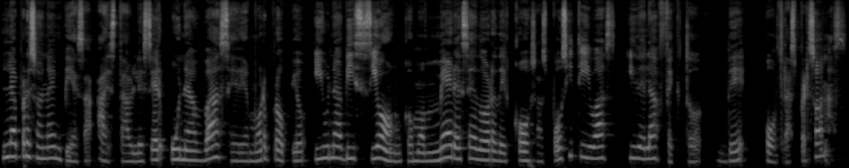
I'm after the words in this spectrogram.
la persona empieza a establecer una base de amor propio y una visión como merecedor de cosas positivas y del afecto de otras personas.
